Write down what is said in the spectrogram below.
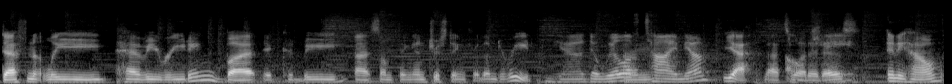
definitely heavy reading, but it could be uh, something interesting for them to read. Yeah, the Wheel Um, of Time, yeah? Yeah, that's what it Okay. is. Anyhow,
